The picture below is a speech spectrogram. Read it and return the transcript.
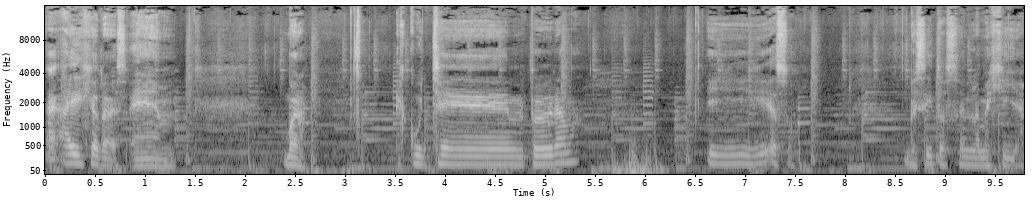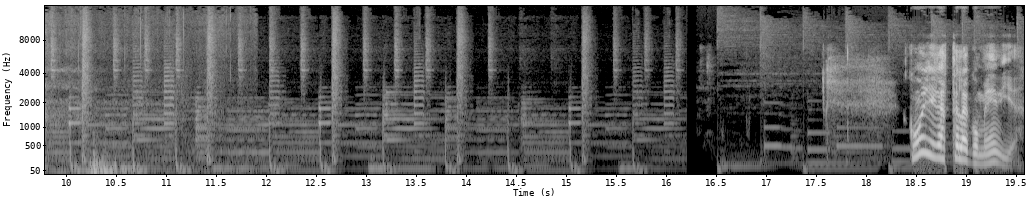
ahí dije otra vez. bueno, escuchen el programa y eso. Besitos en la mejilla. ¿Cómo llegaste a la comedia?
